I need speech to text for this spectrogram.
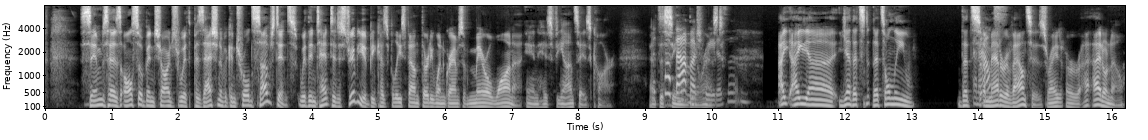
Sims has also been charged with possession of a controlled substance with intent to distribute because police found 31 grams of marijuana in his fiance's car at That's the scene not of that the much weed, arrest. is it? I, I, uh, yeah, that's that's only that's a matter of ounces, right? Or I, I don't know.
